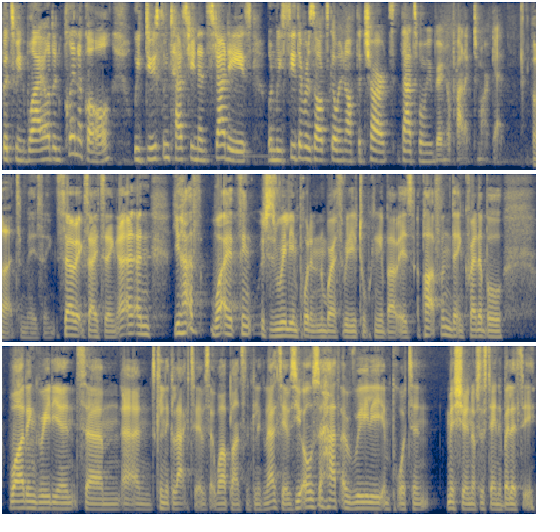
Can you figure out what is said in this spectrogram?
between wild and clinical. We do some testing and studies. When we see the results going off the charts, that's when we bring a product to market. Oh, that's amazing. So exciting. And, and, you have what I think, which is really important and worth really talking about, is apart from the incredible wild ingredients um, and clinical actives, like wild plants and clinical actives, you also have a really important mission of sustainability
